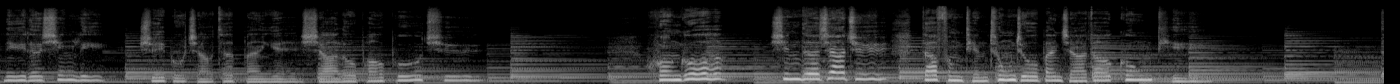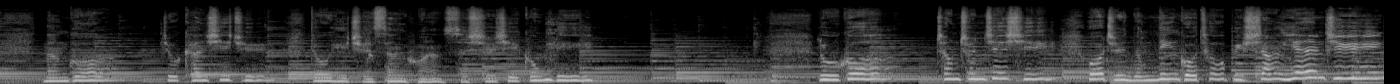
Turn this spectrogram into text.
你的行李，睡不着的半夜下楼跑步去，晃过。新的家具，大风天同舟搬家到工体。难过就看喜剧，兜一圈三环四十几公里。路过长春街西，我只能拧过头闭上眼睛。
